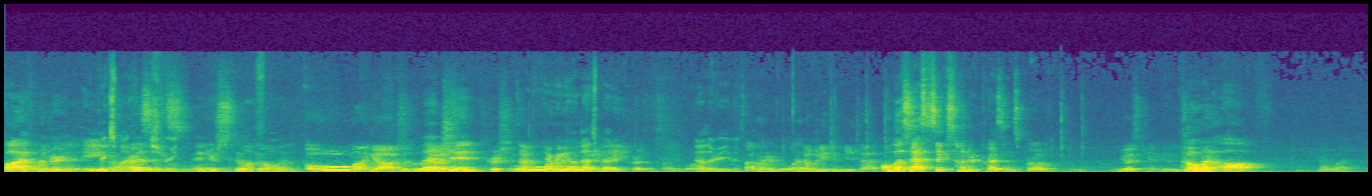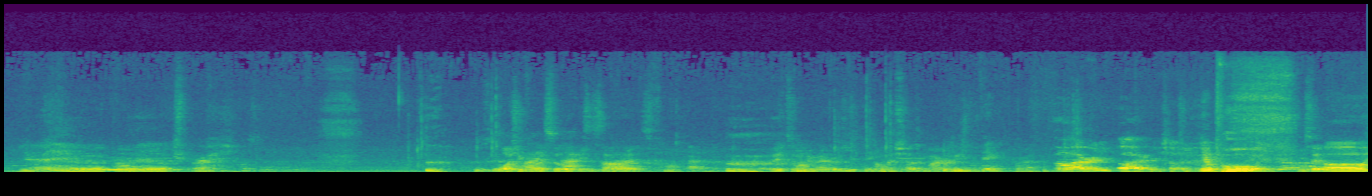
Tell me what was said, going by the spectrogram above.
508 Fix my presents, hamstring. And you're still going. Oh my gosh. You're legend. Christian's at There we go, that's better. presents on his wall. Now they're even. 500 what? Nobody can beat that. Almost has 600 presents, bro. You guys can't beat that. Going off. No, what? Watching from the Philippines. Hi. Way too many Christians. What do you think, bro? Oh, I already. Oh, I already showed Yeah, boy. You said Oh.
